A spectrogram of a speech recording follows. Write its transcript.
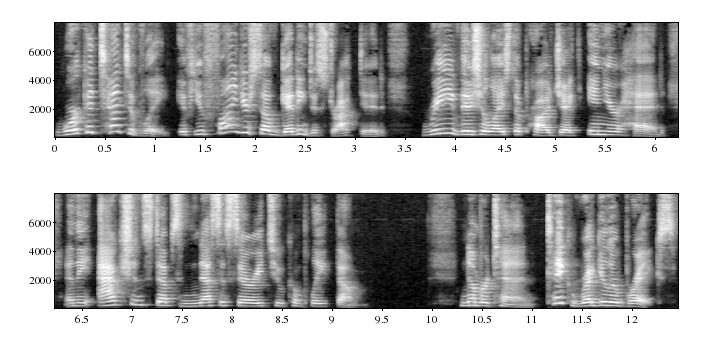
work attentively. If you find yourself getting distracted, revisualize the project in your head and the action steps necessary to complete them. Number 10, take regular breaks.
